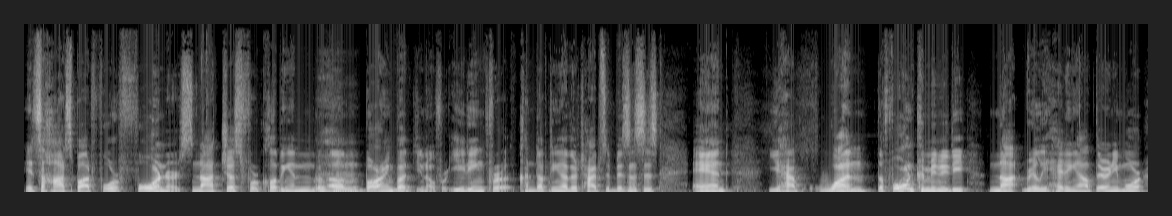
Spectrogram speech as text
it's a hotspot for foreigners, not just for clubbing and um, mm-hmm. um, barring, but you know for eating, for conducting other types of businesses, and you have one, the foreign community not really heading out there anymore,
